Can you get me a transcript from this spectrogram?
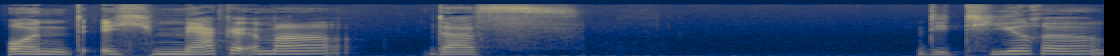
Und ich merke immer, dass die Tiere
